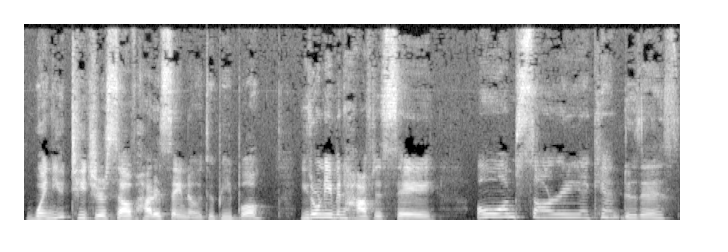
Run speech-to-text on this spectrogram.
When you teach yourself how to say no to people, you don't even have to say, "Oh, I'm sorry, I can't do this."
